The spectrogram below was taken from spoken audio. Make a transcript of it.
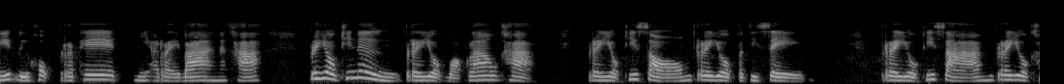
นิดหรือ 6 ประเภทมีอะไรบ้างนะคะ ประโยคที่ 1 ประโยคบอกเล่าค่ะ ประโยคที่ 2 ประโยคปฏิเสธ ประโยคที่ 3 ประโยคค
